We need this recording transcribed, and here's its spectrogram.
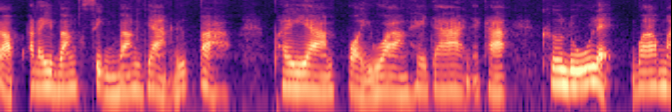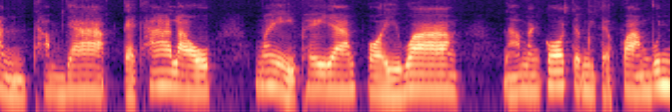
กับอะไรบางสิ่งบางอย่างหรือเปล่า พยายามปล่อยวางให้ได้นะคะ คือรู้แหละว่ามันทำยาก แต่ถ้าเราไม่พยายามปล่อยวางนะมันก็จะมีแต่ความวุ่น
